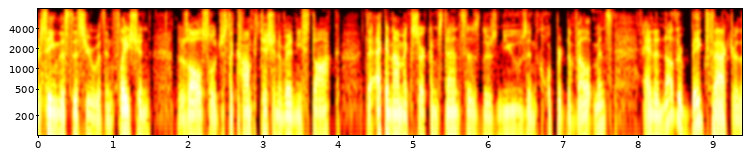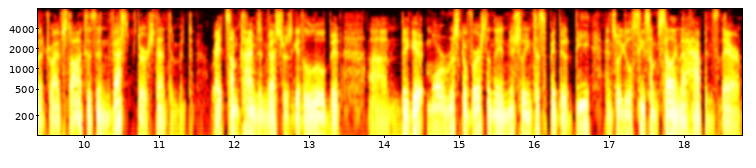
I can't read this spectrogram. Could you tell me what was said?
We're seeing this this year with inflation. There's also just the competition of any stock, the economic circumstances, there's news and corporate developments. And another big factor that drives stocks is investor sentiment, right? Sometimes investors get a little bit, um, they get more risk averse than they initially anticipated they would be. And so you'll see some selling that happens there.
